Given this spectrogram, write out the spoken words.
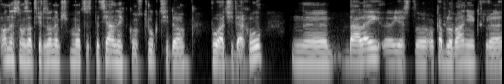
One są zatwierdzone przy pomocy specjalnych konstrukcji do połaci dachu. Dalej jest to okablowanie, które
